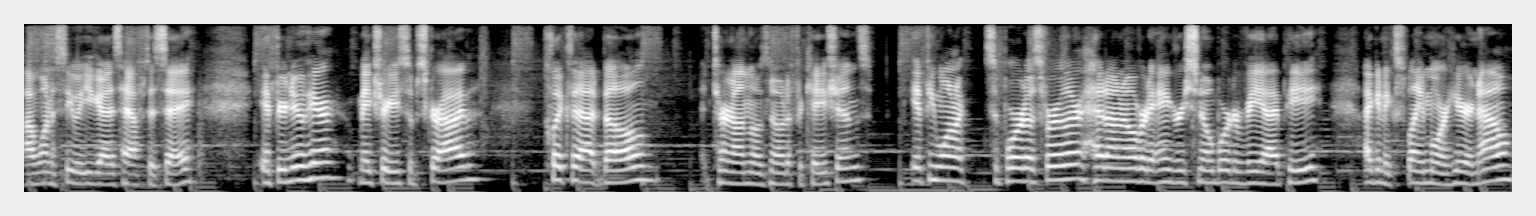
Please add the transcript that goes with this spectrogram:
I wanna see what you guys have to say. If you're new here, make sure you subscribe, click that bell, and turn on those notifications. If you want to support us further, head on over to Angry Snowboarder VIP. I can explain more here now,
